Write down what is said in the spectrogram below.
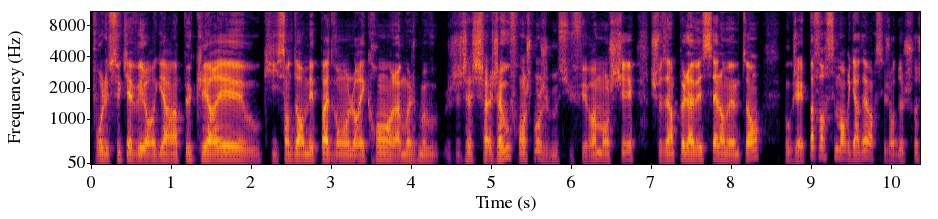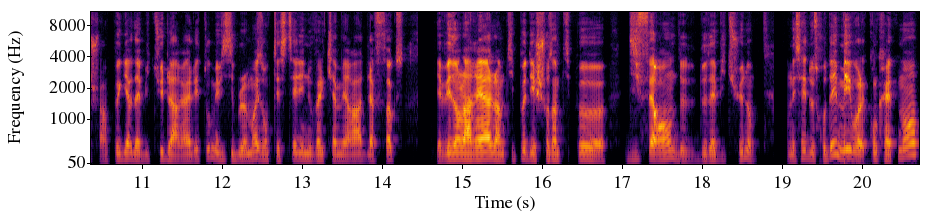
pour ceux qui avaient le regard un peu clairé ou qui s'endormaient pas devant leur écran, là, moi, je j'avoue franchement, je me suis fait vraiment chier. Je faisais un peu la vaisselle en même temps, donc j'avais pas forcément regardé alors que ce genre de choses, je fais un peu gaffe d'habitude, la réal et tout, mais visiblement, ils ont testé les nouvelles caméras de la Fox. Il y avait dans la réal un petit peu des choses un petit peu, heu, différentes de de d'habitude. On essaye de se roder, mais voilà, concrètement,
